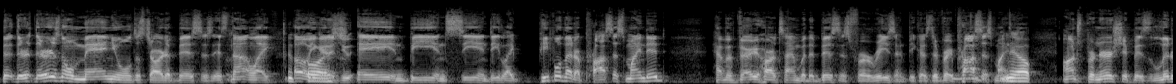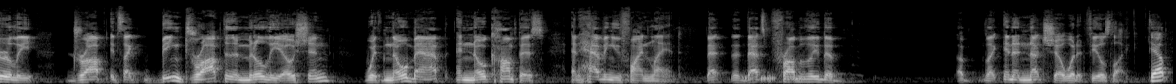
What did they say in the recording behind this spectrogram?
there there is no manual to start a business. It's not like oh, you got to do A and B and C and D. Like people that are process minded have a very hard time with a business for a reason because they're very mm-hmm. process minded. Yep. Entrepreneurship is literally drop. It's like being dropped in the middle of the ocean with no map and no compass and having you find land. That that's probably the uh, like in a nutshell what it feels like yep.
